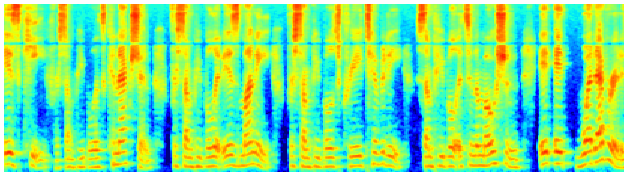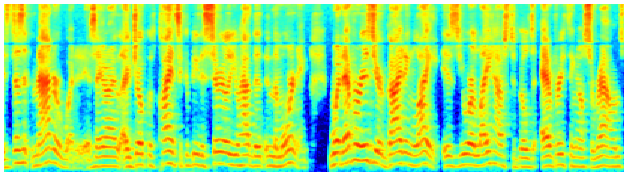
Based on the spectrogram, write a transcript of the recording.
is key. For some people, it's connection. For some people, it is money. For some people, it's creativity. Some people, it's an emotion. It, it whatever it is, doesn't matter what it is. I, I joke with clients, it could be the cereal you had in the morning. Whatever is your guiding light is your lighthouse to build everything else around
